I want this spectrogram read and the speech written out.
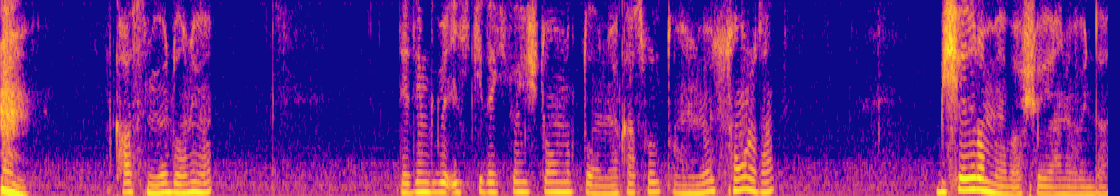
kasmıyor, donuyor. Dediğim gibi ilk iki dakika hiç donluk da olmuyor, kasmalık da olmuyor. Sonradan bir şeyler olmaya başlıyor yani oyunda.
